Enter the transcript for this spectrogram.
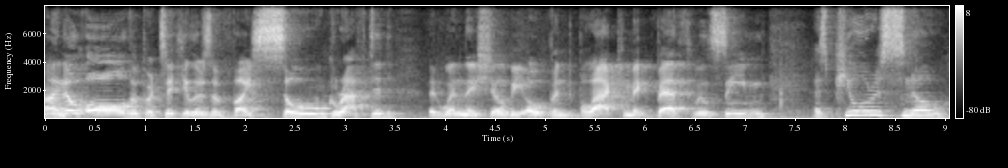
I know all the particulars of vice so grafted that when they shall be opened, black Macbeth will seem as pure as snow.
